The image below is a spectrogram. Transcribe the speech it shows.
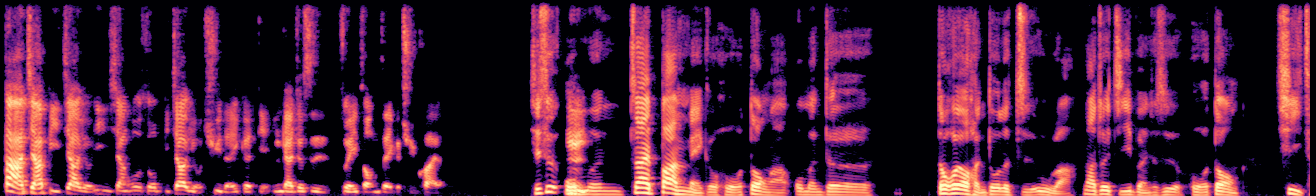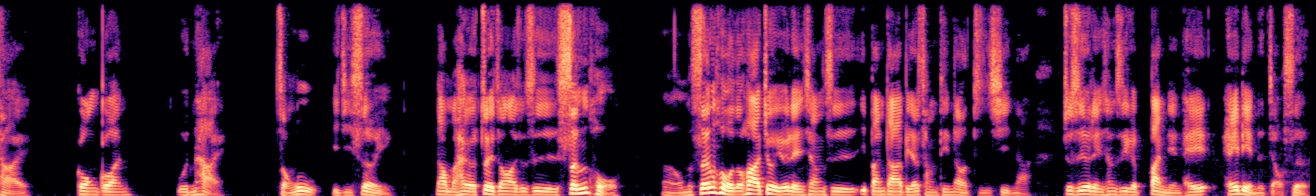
大家比较有印象，或者说比较有趣的一个点，应该就是追踪这个区块了。其实我们在办每个活动啊，我们的都会有很多的职务啦。那最基本就是活动器材、公关、文海、总务以及摄影。那我们还有最重要就是生活。呃，我们生活的话就有点像是一般大家比较常听到执行啊，就是有点像是一个半脸黑黑脸的角色。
